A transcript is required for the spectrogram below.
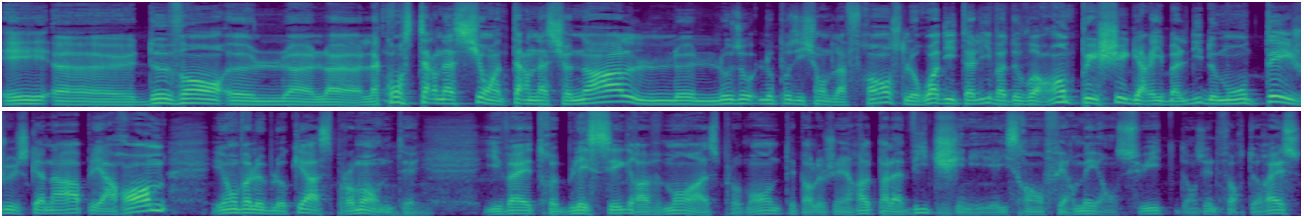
et euh, devant la, consternation internationale, l'opposition de la France, le roi d'Italie va devoir empêcher Garibaldi de monter jusqu'à Naples et à Rome, et on va le bloquer à Aspromonte. Il va être blessé gravement à Aspromonte par le général Pallavicini et il sera enfermé ensuite dans une forteresse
